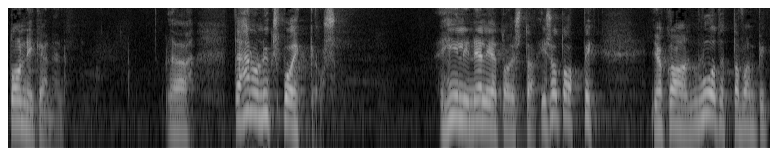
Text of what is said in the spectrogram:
ton ikäinen. Tähän on yksi poikkeus. Hiili 14 isotoppi, joka on luotettavampi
